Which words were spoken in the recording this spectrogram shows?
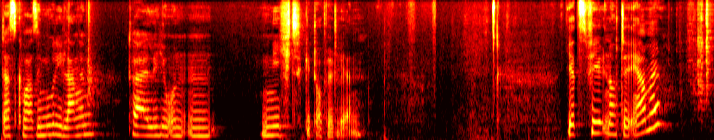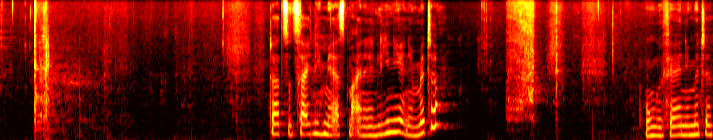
Dass quasi nur die langen Teile hier unten nicht gedoppelt werden. Jetzt fehlt noch der Ärmel. Dazu zeichne ich mir erstmal eine Linie in die Mitte. Ungefähr in die Mitte.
